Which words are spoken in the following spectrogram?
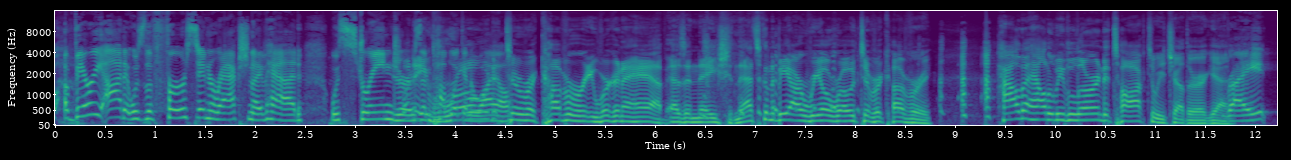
was a- very odd. It was the first interaction I've had with strangers in public in a road while. to recovery we're going to have as a nation. That's going to be our real road to recovery. How the hell do we learn to talk to each other again? right?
